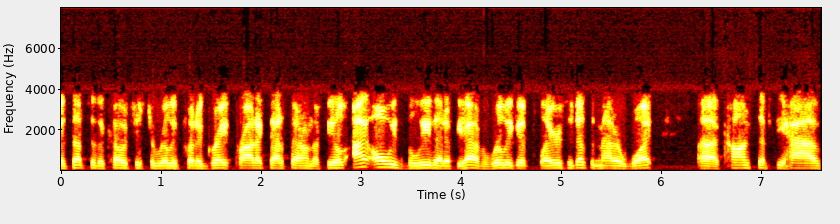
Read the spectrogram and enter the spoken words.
it's up to the coaches to really put a great product out there on the field. I always believe that if you have really good players, it doesn't matter what uh, concepts you have,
